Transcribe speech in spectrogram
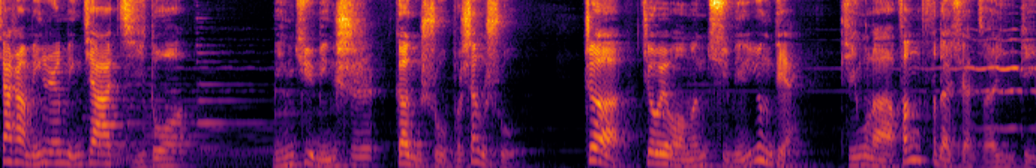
加上名人名家极多，名句名诗更数不胜数，这就为我们取名用典提供了丰富的选择余地。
